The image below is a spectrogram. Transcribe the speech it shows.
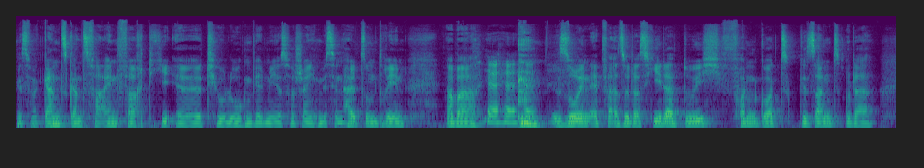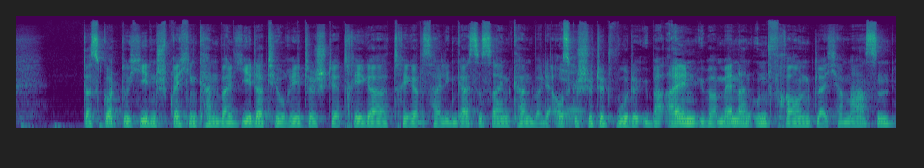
jetzt mal ganz, ganz vereinfacht, die, äh, Theologen werden mir jetzt wahrscheinlich ein bisschen Hals umdrehen, aber so in etwa, also dass jeder durch von Gott gesandt oder dass Gott durch jeden sprechen kann, weil jeder theoretisch der Träger, Träger des Heiligen Geistes sein kann, weil der yeah. ausgeschüttet wurde über allen, über Männern und Frauen gleichermaßen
